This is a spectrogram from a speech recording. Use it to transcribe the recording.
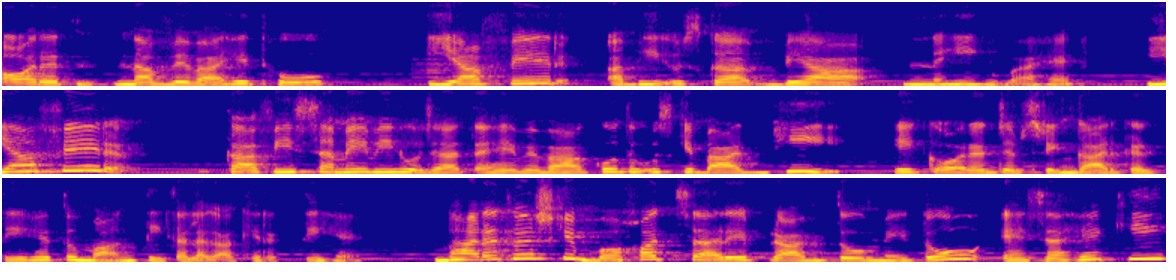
औरत नवविवाहित हो, या फिर अभी उसका ब्याह नहीं हुआ है, या फिर काफ़ी समय भी हो जाता है विवाह को तो उसके बाद भी एक औरत जब श्रृंगार करती है तो मांग टीका लगा के रखती है भारतवर्ष के बहुत सारे प्रांतों में तो ऐसा है कि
